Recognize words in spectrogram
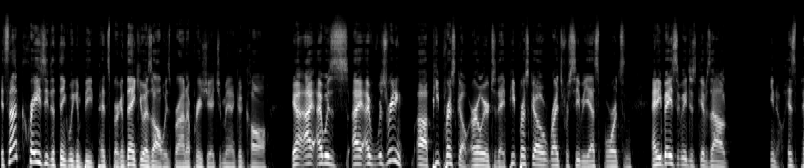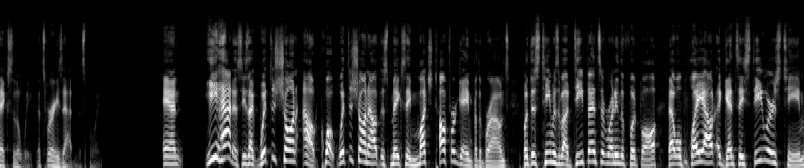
It's not crazy to think we can beat Pittsburgh. And thank you as always, Brian. I appreciate you, man. Good call. Yeah, I, I was I, I was reading uh, Pete Prisco earlier today. Pete Prisco writes for CBS Sports, and and he basically just gives out, you know, his picks of the week. That's where he's at at this point. And he had us. He's like, with Deshaun out, quote, with Deshaun out, this makes a much tougher game for the Browns, but this team is about defense and running the football that will play out against a Steelers team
